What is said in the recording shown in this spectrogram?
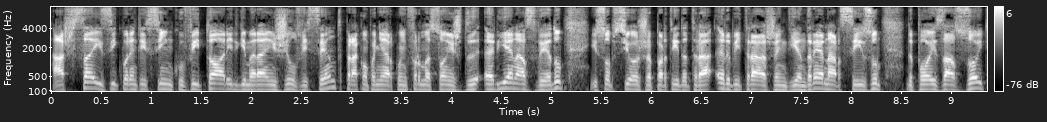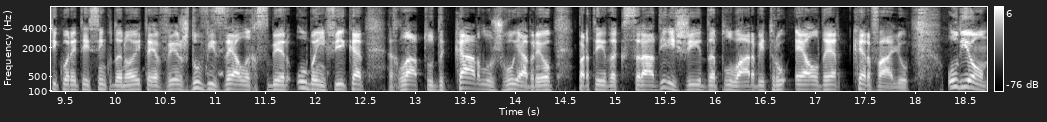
Às 6h45, Vitória de Guimarães Gil Vicente, para acompanhar com informações de Ariana Azevedo. E soube-se hoje a partida terá arbitragem de André Narciso. Depois, às 8h45 da noite, é a vez do Vizela receber o Benfica. Relato de Carlos Rui Abreu, partida que será dirigida pelo árbitro Helder Carvalho. O Lyon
